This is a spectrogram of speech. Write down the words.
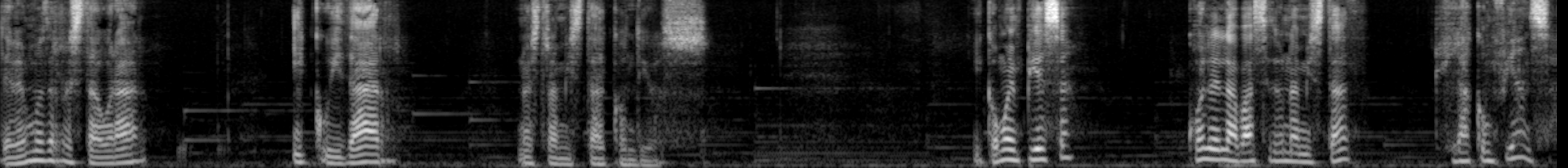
debemos de restaurar y cuidar nuestra amistad con Dios. ¿Y cómo empieza? ¿Cuál es la base de una amistad? La confianza.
